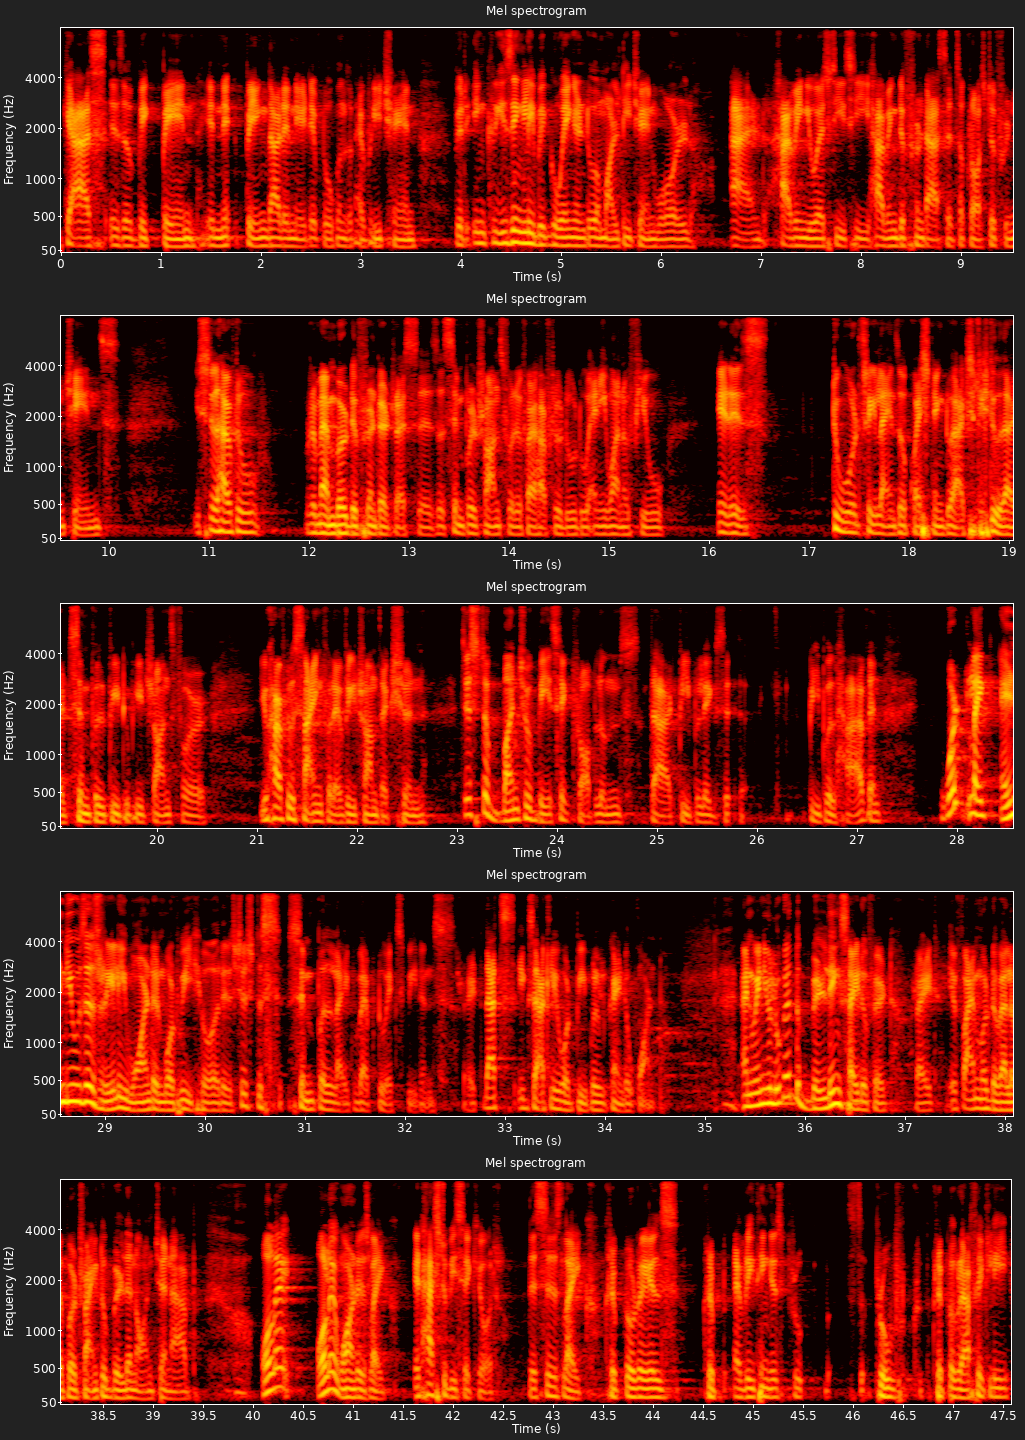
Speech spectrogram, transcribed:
Gas is a big pain in paying that in native tokens on every chain. We're increasingly going into a multi-chain world and having USDC, having different assets across different chains. You still have to remember different addresses. A simple transfer, if I have to do to any one of you, it is two or three lines of questioning to actually do that simple P2P transfer. You have to sign for every transaction. Just a bunch of basic problems that people, people have. And what like end users really want and what we hear is just a simple like Web2 experience, right? That's exactly what people kind of want. And when you look at the building side of it, right, if I'm a developer trying to build an on-chain app, all I, all I want is like, it has to be secure. This is like crypto Rails crypt everything is pro proved cryptographically.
